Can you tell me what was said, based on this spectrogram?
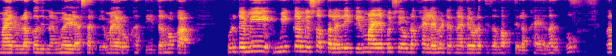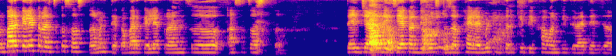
मायरूला कधी ना मिळल्यासारखे मायरू खाती. तर हो का? उलट मी मी कमी स्वतःला लेकीन माझ्यापाशी एवढं खायला भेटत नाही तेवढं तिचा बाबतीला खायला घालतो. पण बारक्या लेकरांचं कसं असतं माहितीये का? बारक्या लेकरांचं असंच असतं. त्यांच्या आवडीची एखादी गोष्ट जर खायला भेटली तर किती खावण किती नाही त्यांच्या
